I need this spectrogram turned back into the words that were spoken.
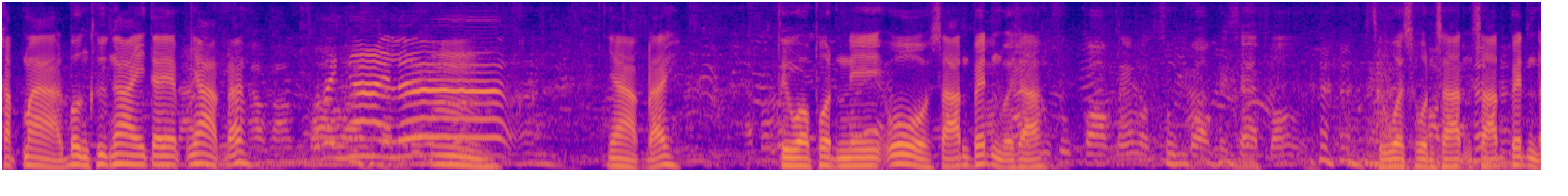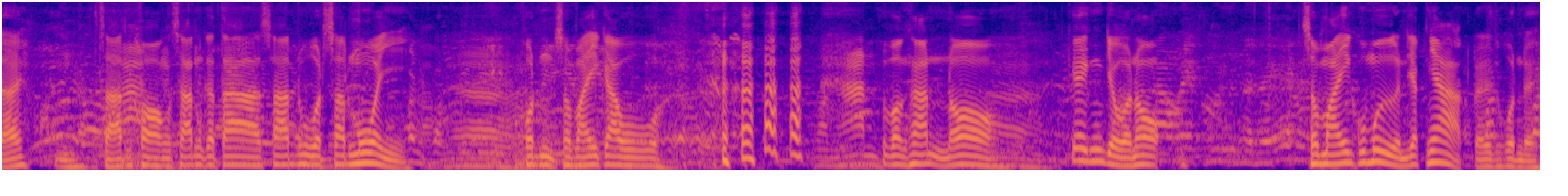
คัดมาเบิ่งคือง่ายแต่ยากนะได้ง่ายเลยอืมยากได้ถือว่าเพิ่นนี่โอ้สารเป็นภาษาสุกกอกนะบอกสุกกอกไปแซ่บบ่ถือว่าส่วนสารสารเป็นได้อืมสารคองสารกระตาสารหวดสารมวย คนสมัยเก่าวางงานบางท่านเนาะเก่งอยู่เนาะสมัยกูมือนยากๆเลยทุกคนเลย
